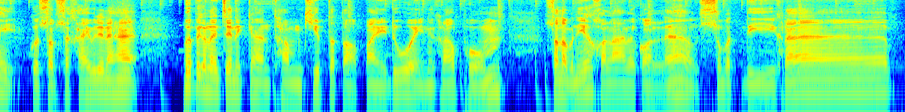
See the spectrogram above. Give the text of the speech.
ค์กด Subscribe ไว้ด้วยนะฮะ เพื่อเป็นกำลังใจในการทำคลิปต่อๆไปด้วยนะครับผมสำหรับวันนี้ก็ขอลาไปก่อนแล้ว สวัสดีครับ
